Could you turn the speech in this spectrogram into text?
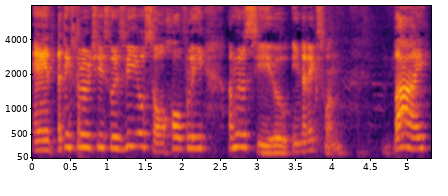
And I think it's pretty much it for this video, so hopefully I'm gonna see you in the next one. Bye!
